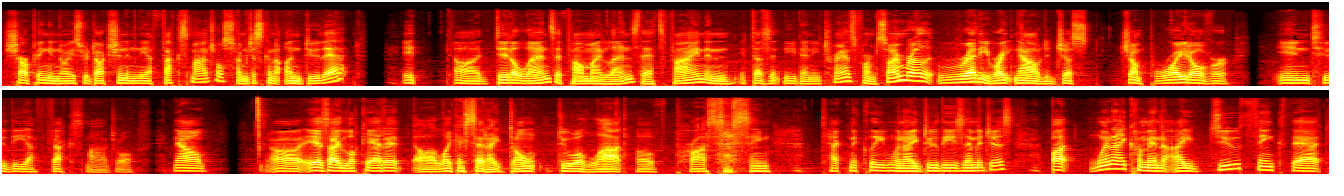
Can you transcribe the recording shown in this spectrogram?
sharpening and noise reduction in the effects module, so I'm just going to undo that. Uh, did a lens. It found my lens. That's fine, and it doesn't need any transform. So I'm re ready right now to just jump right over into the effects module. Now, uh, as I look at it, uh, like I said, I don't do a lot of processing technically when I do these images. But when I come in, I do think that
